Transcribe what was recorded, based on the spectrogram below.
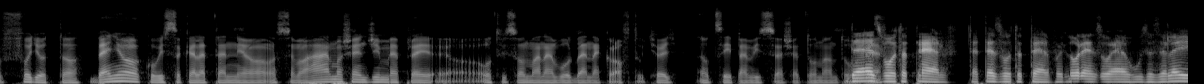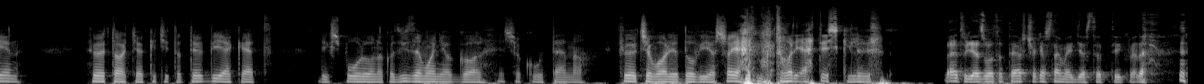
fogyott a benya, akkor vissza kellett tenni a, azt hiszem a hármas engine mapre, ott viszont már nem volt benne craft, úgyhogy ott szépen visszaesett onnantól. De ez volt a terv, tehát ez volt a terv, hogy Lorenzo elhúz az elején, föltartja kicsit a többieket, addig spórolnak az üzemanyaggal, és akkor utána fölcsavarja Dovi a saját motorját, és kilő. Lehet, hogy ez volt a terv, csak ezt nem egyeztették vele.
